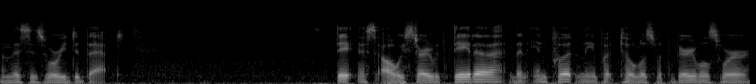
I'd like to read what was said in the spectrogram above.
And this is where we did that. Data, always started with data, then input, and the input told us what the variables were.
